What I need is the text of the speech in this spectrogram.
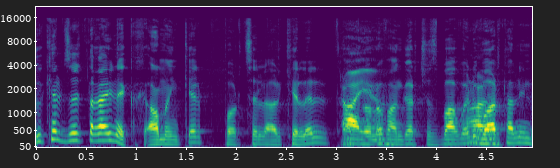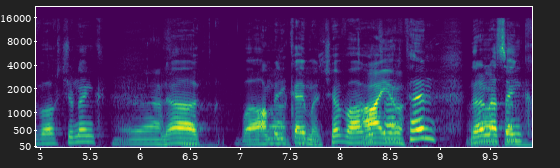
դուք էլ ձեր տղային եք ամեն կերպ փորձել արկելել թատրոնով հանգարց չզբաղվելու Վարդանին ողջունենք նա ամերիկայում է չէ վաղուց արդեն նրան ասենք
